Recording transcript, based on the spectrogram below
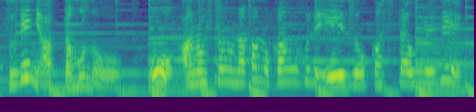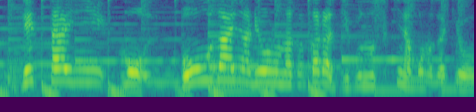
すでにあったものをあの人の中の感覚で映像化した上で絶対にもう膨大な量の中から自分の好きなものだけを好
